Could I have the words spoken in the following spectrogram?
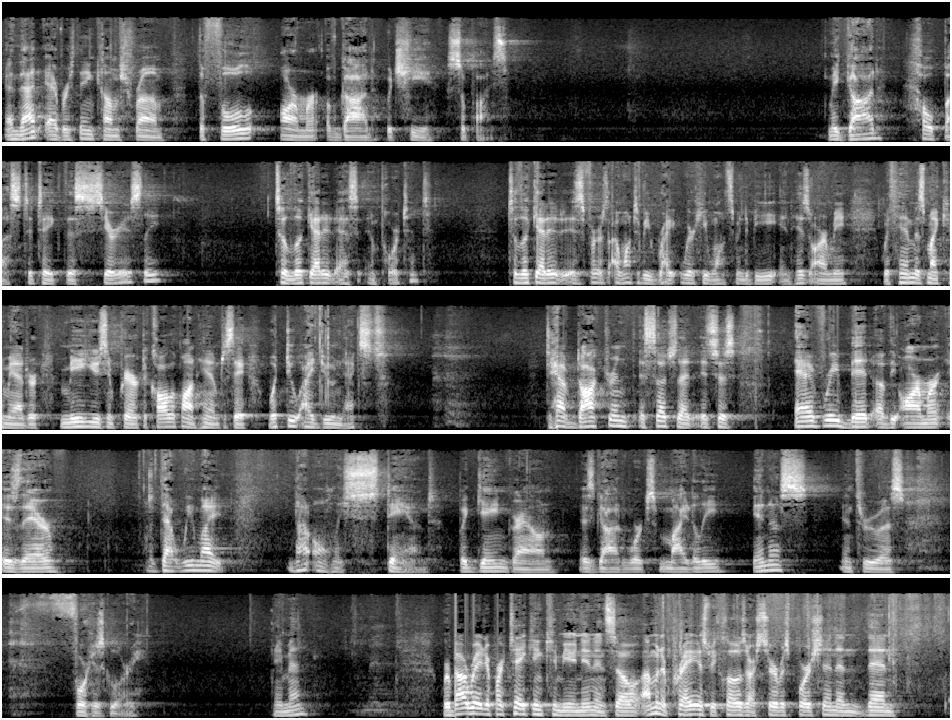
And that everything comes from the full armor of God which He supplies. May God help us to take this seriously, to look at it as important, to look at it as first, I want to be right where He wants me to be in His army, with Him as my commander, me using prayer to call upon Him to say, What do I do next? To have doctrine as such that it's just every bit of the armor is there, that we might not only stand, but gain ground as God works mightily in us and through us for his glory. Amen? Amen? We're about ready to partake in communion, and so I'm going to pray as we close our service portion, and then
